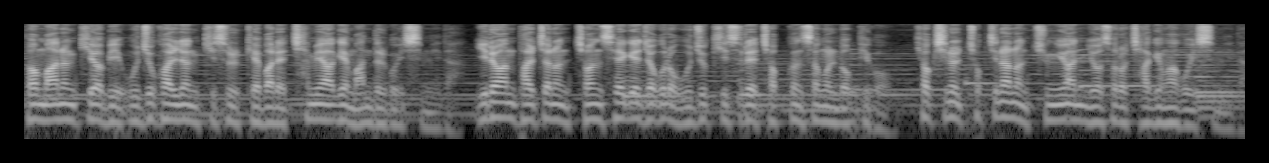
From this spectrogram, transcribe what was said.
더 많은 기업이 우주 관련 기술 개발에 참여하게 만들고 있습니다. 이러한 발전은 전 세계적으로 우주 기술의 접근성을 높이고 혁신을 촉진하는 중요한 요소로 작용하고 있습니다.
